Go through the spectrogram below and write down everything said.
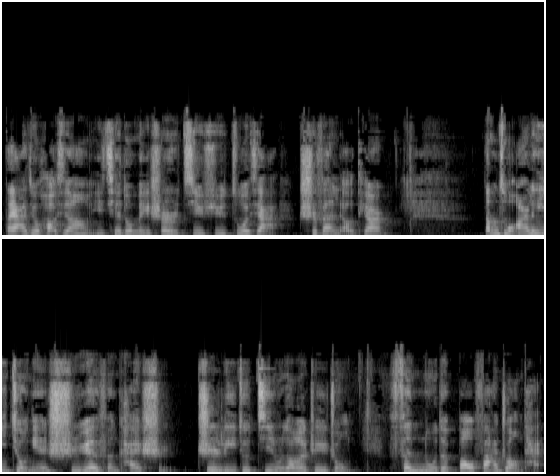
大家就好像一切都没事儿，继续坐下吃饭聊天儿。那么，从二零一九年十月份开始，智利就进入到了这种愤怒的爆发状态。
